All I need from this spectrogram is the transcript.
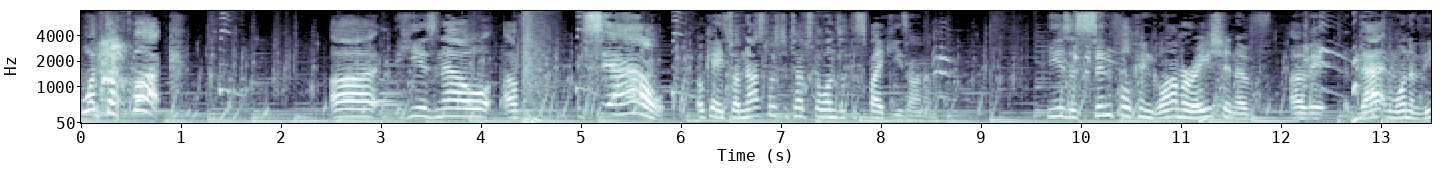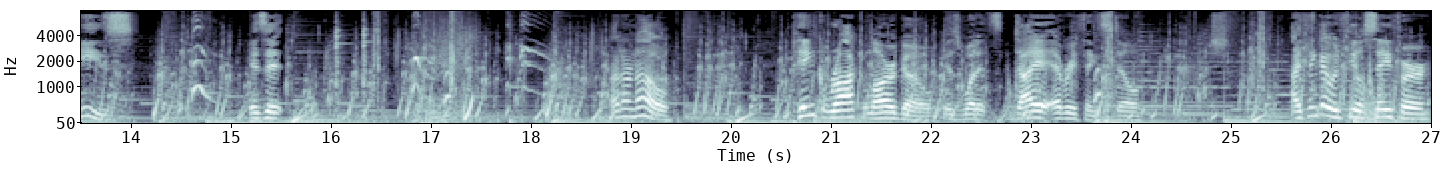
What the fuck? Uh, he is now a... Ow! Okay, so I'm not supposed to touch the ones with the spikies on them. He is a sinful conglomeration of, of it, that and one of these. Is it... I don't know. Pink Rock Largo is what it's diet everything still. I think I would feel safer.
